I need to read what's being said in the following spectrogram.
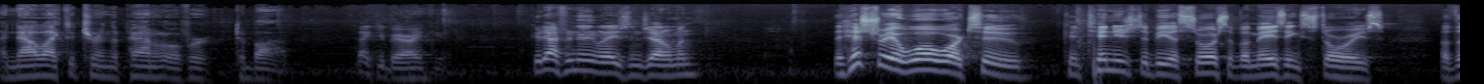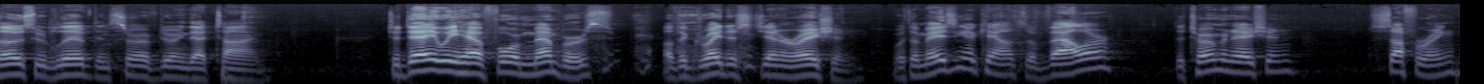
I'd now like to turn the panel over to Bob. Thank you, Barry. Good afternoon, ladies and gentlemen. The history of World War II continues to be a source of amazing stories of those who lived and served during that time. Today, we have four members of the greatest generation with amazing accounts of valor, determination, suffering,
